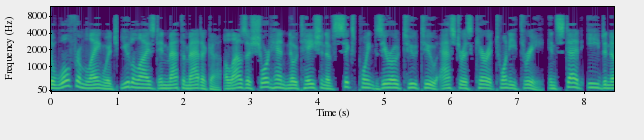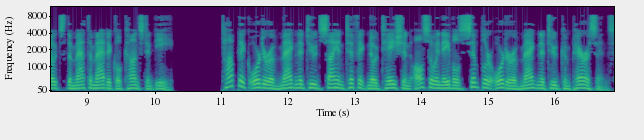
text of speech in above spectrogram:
The Wolfram language utilized in Mathematica allows a shorthand notation of 6.022**23. Instead, e denotes the mathematical constant e. Topic order of magnitude Scientific notation also enables simpler order of magnitude comparisons.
